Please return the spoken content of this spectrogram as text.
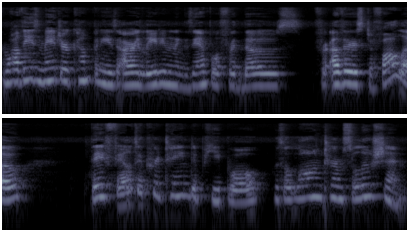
While these major companies are leading an example for those for others to follow, they fail to pertain to people with a long-term solution.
